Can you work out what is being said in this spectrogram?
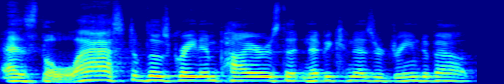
as the last of those great empires that Nebuchadnezzar dreamed about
